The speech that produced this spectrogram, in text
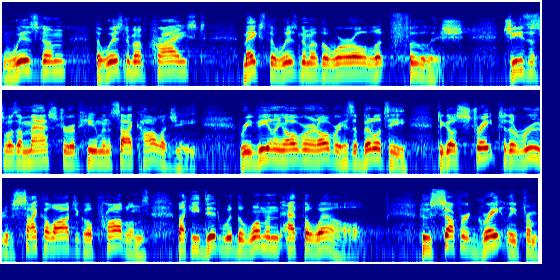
wisdom, the wisdom of Christ, makes the wisdom of the world look foolish. Jesus was a master of human psychology, revealing over and over his ability to go straight to the root of psychological problems, like he did with the woman at the well, who suffered greatly from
